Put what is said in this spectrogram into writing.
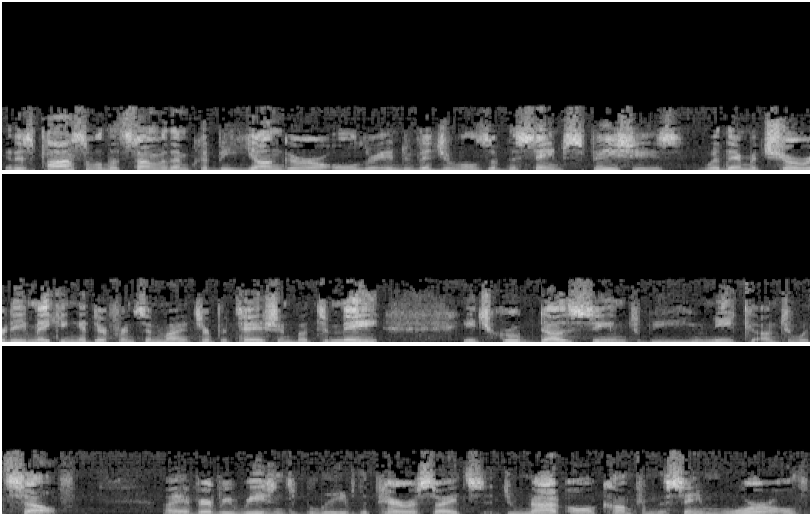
It is possible that some of them could be younger or older individuals of the same species, with their maturity making a difference in my interpretation, but to me, each group does seem to be unique unto itself. I have every reason to believe the parasites do not all come from the same world,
